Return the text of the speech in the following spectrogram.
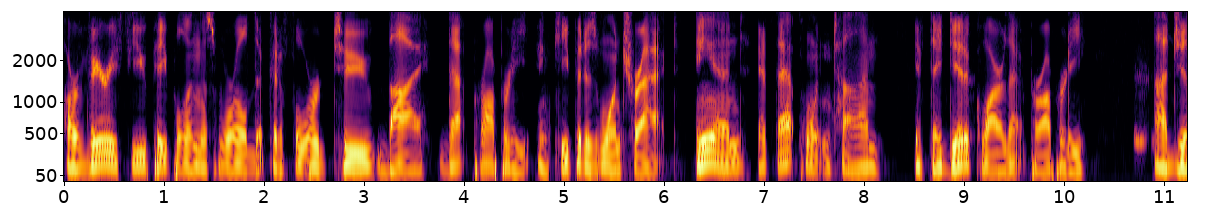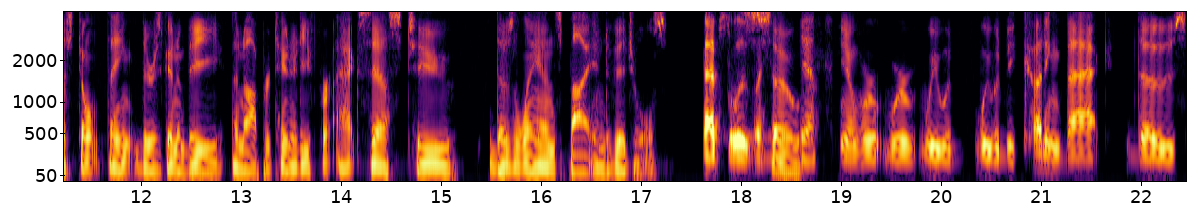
are very few people in this world that could afford to buy that property and keep it as one tract. And at that point in time, if they did acquire that property, I just don't think there's going to be an opportunity for access to those lands by individuals. Absolutely. So, yeah. you know, we're, we're, we would, we would be cutting back those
